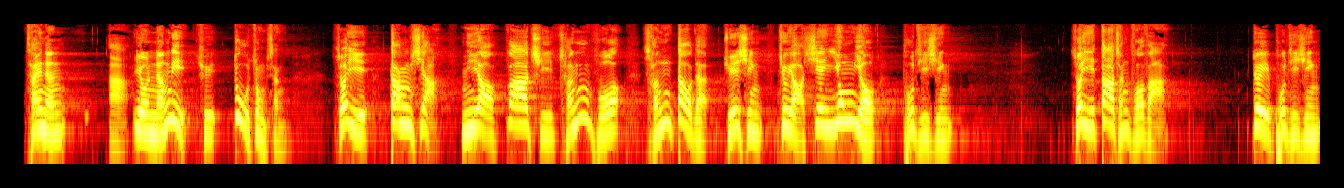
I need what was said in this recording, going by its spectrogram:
才能啊有能力去度众生。所以当下你要发起成佛成道的。决心就要先拥有菩提心，所以大乘佛法对菩提心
